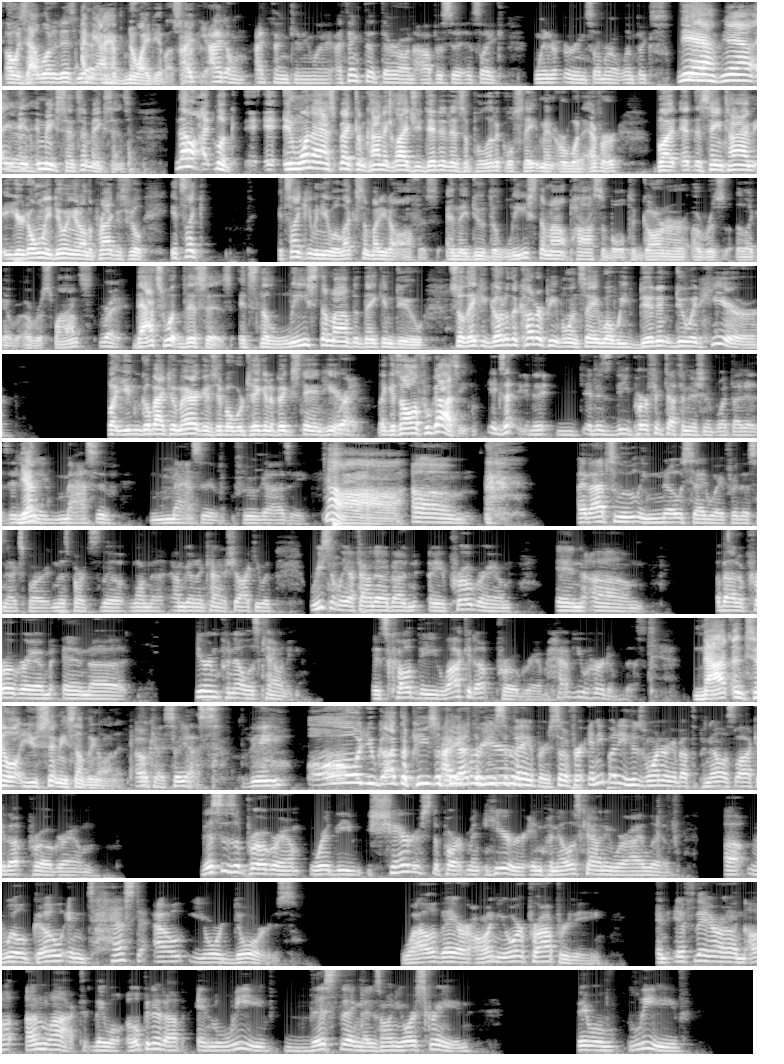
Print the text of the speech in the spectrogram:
oh is that what it is i Yeah. mean i have no idea about I, soccer I don't. I think anyway. I think that they're on opposite. It's like winter and summer Olympics. yeah yeah, It, it, it makes sense it makes sense no I, look i- in one aspect i'm kind of glad you did it as a political statement or whatever but at the same time you're only doing it on the practice field it's like it's like when you elect somebody to office and they do the least amount possible to garner a res, like a, a response. Right. That's what this is. It's the least amount that they can do, so they can go to the Qatar people and say, "Well, we didn't do it here." But you can go back to America and say, "But we're taking a big stand here." Right. Like it's all a fugazi. Exactly. It, is the perfect definition of what that is. It is Yeah. a massive, massive fugazi. Ah, Um, I have absolutely no segue for this next part, and this part's the one that I'm going to kind of shock you with. Recently, I found out about a program in um, about a program in uh, here in Pinellas County. It's called the Lock It Up program. Have you heard of this? not until you sent me something on it. Okay, so yes, the Oh, you got the piece of paper I got the piece of paper. So for anybody who's wondering about the Pinellas Lock It Up program, this is a program where the sheriff's department here in Pinellas County, where I live, uh, will go and test out your doors while they are on your property. And if they are un- unlocked, they will open it up and leave this thing that is on your screen. They will leave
